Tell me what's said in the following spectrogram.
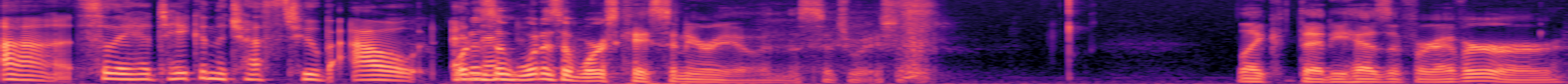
Uh, so they had taken the chest tube out. What is then- a what is a worst case scenario in this situation? Like that he has it forever, or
